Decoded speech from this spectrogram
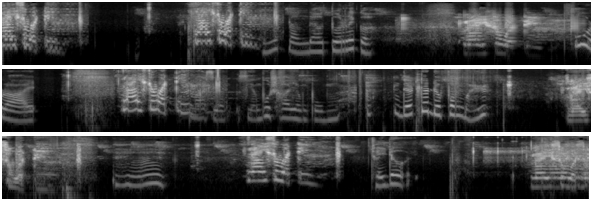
นายสวัสดีนายส วัสดีอันนี้ต่างดาวตัวเล็กเหรอนายสวัสดี ผู้ร้ายนายสวัสดีมาเสียงเสียงผู้ชายอย่างผม เดี๋ยวเดี๋ยวเดี๋ยวฟังไหมนายสวัสดีอื้อหือนายสวัสดีใช้ได้นายสวัสดี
